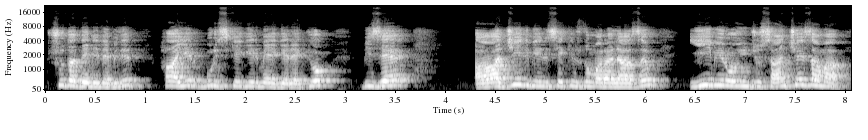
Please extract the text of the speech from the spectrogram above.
şu da denilebilir. Hayır bu riske girmeye gerek yok. Bize acil bir 8 numara lazım. İyi bir oyuncu Sanchez ama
